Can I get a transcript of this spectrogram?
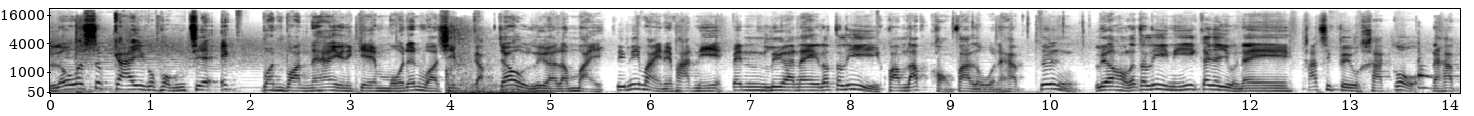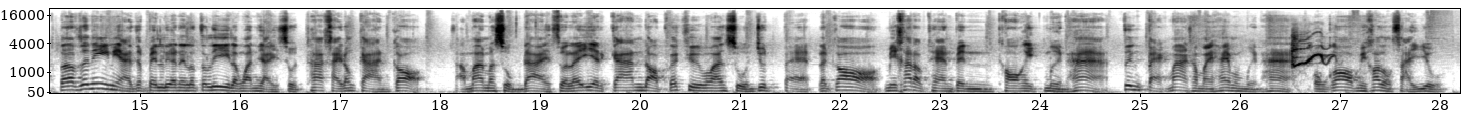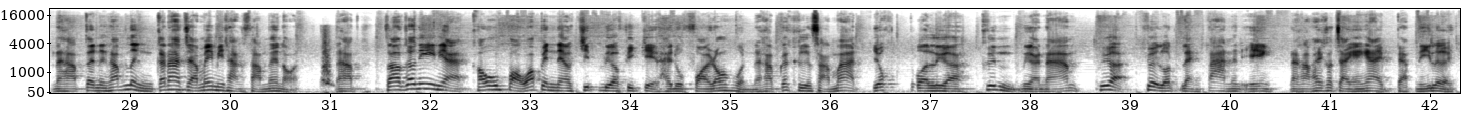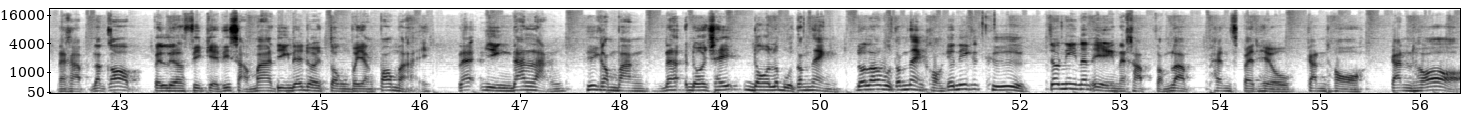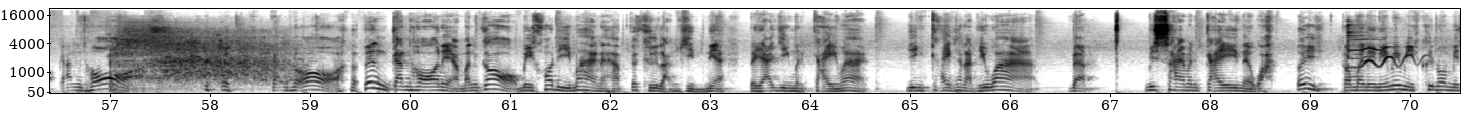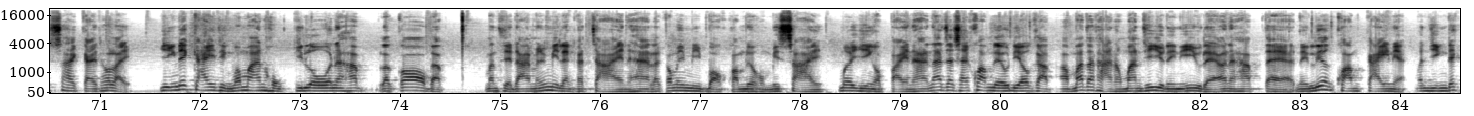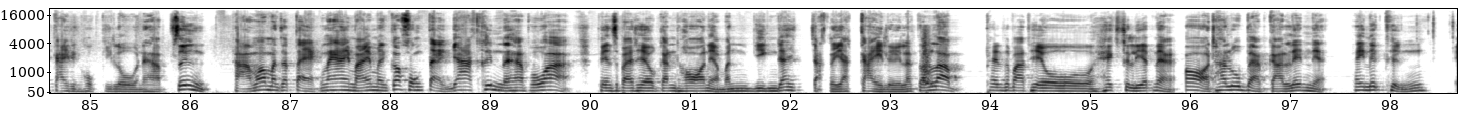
โลวัสกายอยู่กับผม JX บอลบอลนะฮะ อยู่ในเกม Modern Warship กับเจ้าเรือลำใหม่ซีรีส์ใหม่ในพาร์ทนี้ เป็นเรือในลอตเตอรี่ความลับของฟาโรนะครับ ซึ่งเรือของลอตเตอรี่นี้ก็จะอยู่ในคาสิฟิลคาโกนะครับสำหรับเจ้านี่เนี่ยจะเป็นเรือในลอตเตอรี่รางวัลใหญ่สุด ถ้าใครต้องการก็ สามารถมาสุ่มได้ ส่วนรายละเอียดการดรอปก็คือประมาณ 0.8 แล้วก็มีค่าตอบแทนเป็นทองอีก 1 5ื่นซึ่งแปลกมากทำไมให้มา 1 5ื่นผมก็มีข้อสงสัยอยู่นะครับ แต่1ทับ1ก็น่าจะไม่มีทางซ้ำแน่นอนนะครับสำหรับเจ้านี่เนี่ยเขาบอกว่าเป็นแนวคิดเรือฟริเกตไฮโดรฟอยล์ร่องหนนะครับ ก็คือสามารถยกตัวเรือขึ้นเหนือน้ำเพื่อช่วยลดแรงต้านนั่นเองนะครับ ให้เข้าใจง่ายๆ แบบนี้เลยนะครับ แล้วก็เป็นเรือฟริเกตที่สามารถยิงได้โดยตรงไปยังเป้าหมาย และยิงด้านหลังที่กำบัง โดยใช้โดนระบุตำแหน่ง โดนระบุตำแหน่งของเจ้านี่ก็คือ เจ้านี่นั่นเองนะครับสำหรับแพนสเปเทลกันทอ กันทอกันทอกันทอซึ่งกันทอเนี่ยมันก็มีข้อดีมากนะครับ ก็คือหลังหินเนี่ยระยะยิงมันไกลมาก ยิงไกลขนาดที่ว่าแบบมิสไซล์มันไกลเนี่ยวะ เฮ้ยทำไมในนี้ไม่มีขึ้นว่ามิสไซล์ไกลเท่าไหร่ ยิงได้ไกลถึงประมาณ 6 กิโลนะครับ แล้วก็แบบ มันเสียดายมันไม่มีแรงกระจายนะฮะแล้วก็ไม่มีบอกความเร็วของมิสไซล์เมื่อยิงออกไปนะฮะน่าจะใช้ความเร็วเดียวกับมาตรฐานของมันที่อยู่ในนี้อยู่แล้วนะครับแต่ในเรื่องความไกลเนี่ยมันยิงได้ไกลถึง 6 กิโลนะครับซึ่งถามว่ามันจะแตกง่ายไหมมันก็คงแตกยากขึ้นนะครับเพราะว่าเพนสปาเทลกันทอเนี่ยมันยิงได้จากระยะไกลเลย แล้วสำหรับเพนสปาเทลเฮกซ์เลียสเนี่ยก็ถ้ารูปแบบการเล่นเนี่ยให้นึกถึง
